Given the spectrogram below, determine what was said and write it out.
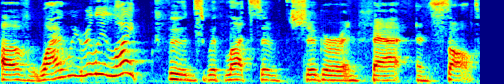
of why we really like foods with lots of sugar and fat and salt.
